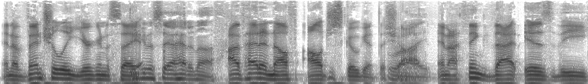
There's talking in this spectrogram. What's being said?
And eventually you're going to say, You're going to say I had enough. I've had enough. I'll just go get the shot. Right. And I think that is the,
